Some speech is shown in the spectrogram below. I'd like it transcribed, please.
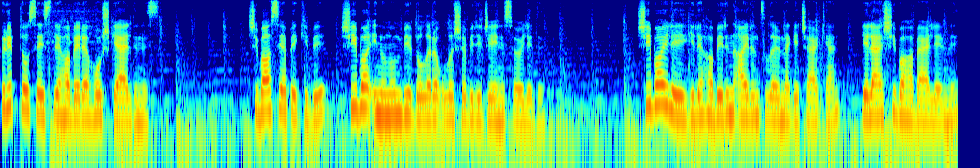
Kripto Sesli Haber'e hoş geldiniz. Shibasyap ekibi, Shiba Inu'nun 1 dolara ulaşabileceğini söyledi. Shiba ile ilgili haberin ayrıntılarına geçerken, gelen Shiba haberlerini,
